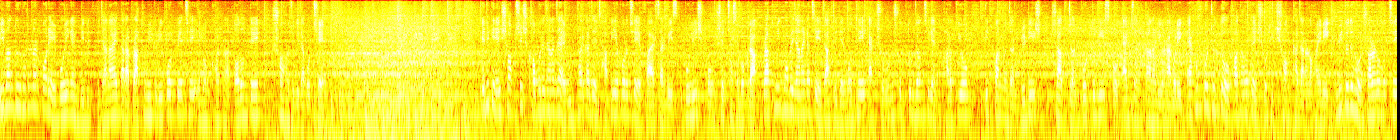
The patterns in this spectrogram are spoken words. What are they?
বিমান দুর্ঘটনার পরে বোয়িং এক বিবৃতিতে জানায় তারা প্রাথমিক রিপোর্ট পেয়েছে এবং ঘটনার তদন্তে সহযোগিতা করছে। এদিকে সবশেষ খবরে জানা যায়, উদ্ধার কাজে ঝাঁপিয়ে পড়েছে ফায়ার সার্ভিস, পুলিশ ও স্বেচ্ছাসেবকরা। প্রাথমিকভাবে জানা গেছে, যাত্রীদের মধ্যে একশো উনসত্তর জন ছিলেন ভারতীয়, তিপ্পান্ন জন ব্রিটিশ সাতজন পর্তুগিজ ও একজন কানাডীয় নাগরিক। এখন পর্যন্ত হতাহতের সঠিক সংখ্যা জানানো হয়নি। মৃতদেহ সরানো হচ্ছে,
